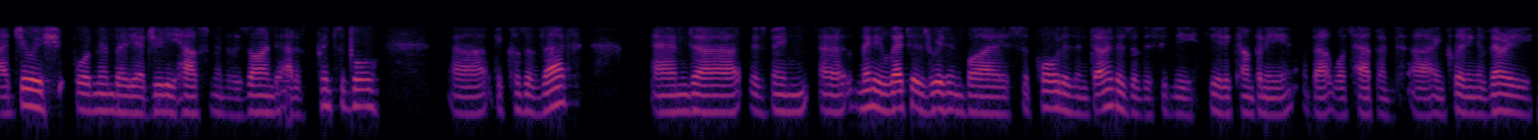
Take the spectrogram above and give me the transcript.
A Jewish board member, yeah, Judy Hausman, resigned out of principle uh, because of that. And uh, there's been uh, many letters written by supporters and donors of the Sydney Theatre Company about what's happened, uh, including a very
